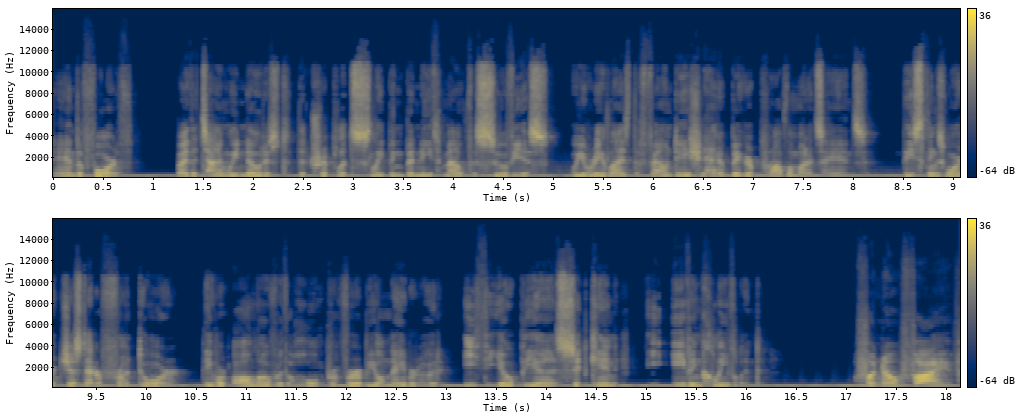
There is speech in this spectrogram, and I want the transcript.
and the fourth. By the time we noticed the triplets sleeping beneath Mount Vesuvius, we realized the Foundation had a bigger problem on its hands. These things weren't just at our front door, they were all over the whole proverbial neighborhood Ethiopia, Sitkin, e- even Cleveland. Footnote 5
